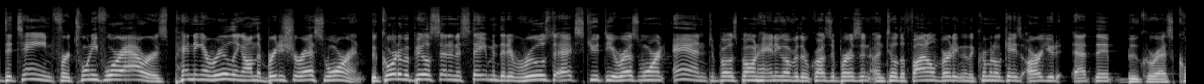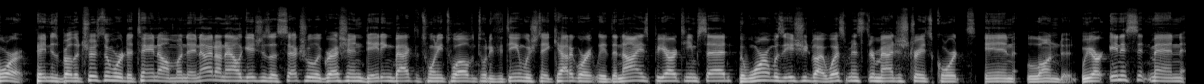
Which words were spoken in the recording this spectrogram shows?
detained for 24 hours pending a ruling on the British arrest warrant. The Court of Appeal said in a statement that it rules to execute the arrest warrant and to postpone handing over the requested person until the final verdict in the criminal case argued at the Bucharest court. Tate and his brother Tristan were detained on Monday night on allegations of sexual aggression dating back to 2012 and 2015, which they categorically denies. PR team said the warrant was issued by Westminster Magistrates Courts in London. We are innocent men.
